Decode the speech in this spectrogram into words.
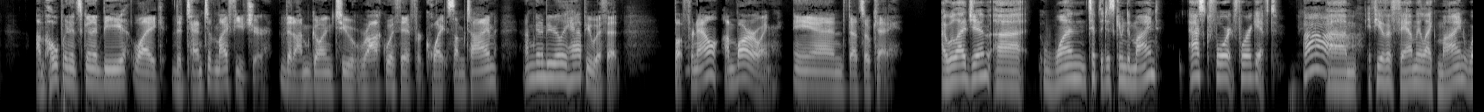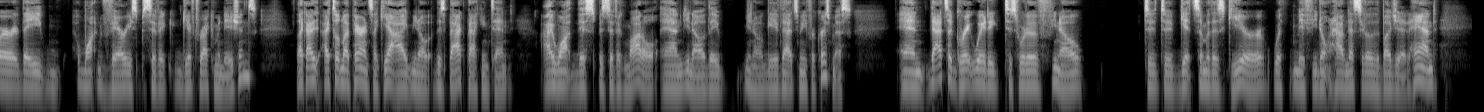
I'm hoping it's going to be like the tent of my future that I'm going to rock with it for quite some time. I'm going to be really happy with it. But for now, I'm borrowing and that's okay. I will add, Jim, uh, one tip that just came to mind, ask for it for a gift. Ah. Um, if you have a family like mine where they want very specific gift recommendations, like I, I told my parents, like, yeah, I, you know, this backpacking tent, I want this specific model. And, you know, they, you know, gave that to me for Christmas. And that's a great way to, to sort of, you know, to, to get some of this gear with, if you don't have necessarily the budget at hand,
